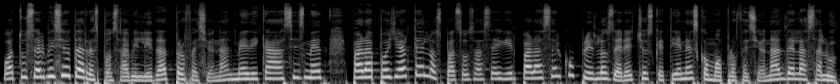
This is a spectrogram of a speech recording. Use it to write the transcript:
o a tu servicio de responsabilidad profesional médica ASISMED para apoyarte en los pasos a seguir para hacer cumplir los derechos que tienes como profesional de la salud.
